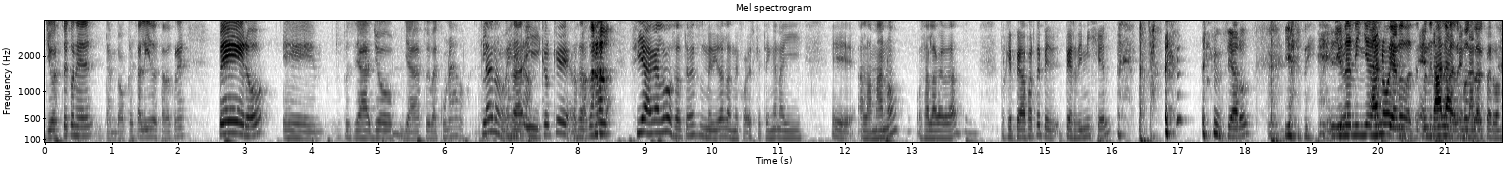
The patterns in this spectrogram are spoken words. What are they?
yo estoy con él, tampoco he salido, he estado con él, pero eh, pues ya yo ya estoy vacunado. Entonces, Claro, o sea, y creo que, no o sea, sí, sí háganlo, o sea, tomen sus medidas las mejores que tengan ahí eh, a la mano, o sea, la verdad, porque aparte pe- perdí mi gel en Seattle. Y así. Y, una niña Ah, no, en, Seattle, Dallas, en Dallas, perdón.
